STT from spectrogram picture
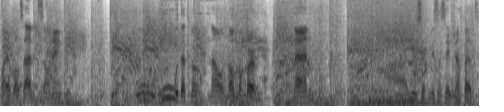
Fireballs här, lite zoning. Ooh, ooh, that con... No, no confirm. Men... Ah, Josef missar safe jumpet.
